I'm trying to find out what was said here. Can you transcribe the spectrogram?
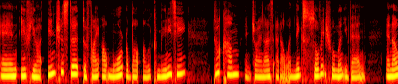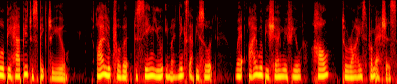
And if you are interested to find out more about our community, do come and join us at our next Soul Rich Woman event, and I will be happy to speak to you. I look forward to seeing you in my next episode where I will be sharing with you how to rise from ashes.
